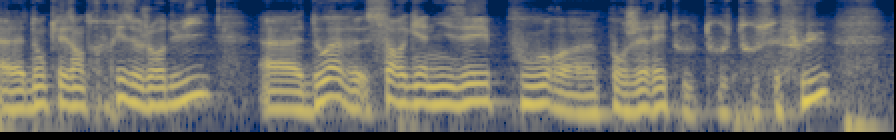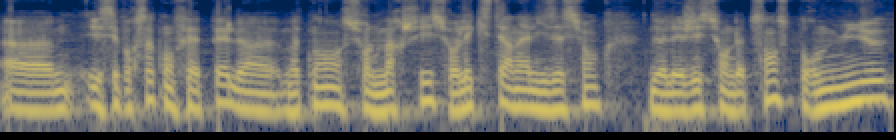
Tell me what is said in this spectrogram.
Euh, donc les entreprises aujourd'hui euh, doivent s'organiser pour, euh, pour gérer tout, tout, tout ce flux. Euh, et c'est pour ça qu'on fait appel euh, maintenant sur le marché, sur l'externalisation de la gestion de l'absence pour mieux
